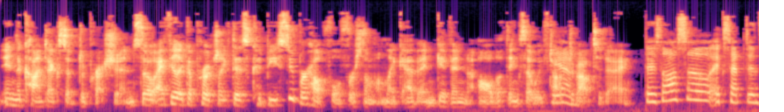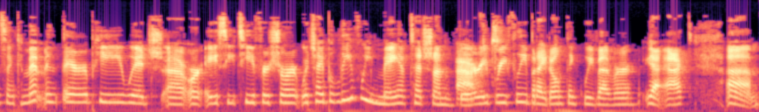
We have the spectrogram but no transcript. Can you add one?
in the context of depression. So I feel like approach like this could be super helpful for someone like Evan, given all the things that we've talked yeah. about today. There's also acceptance and commitment therapy, which uh, or ACT for short, which I believe we may have touched on very ACT. briefly, but I don't think we've ever yeah ACT, um,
